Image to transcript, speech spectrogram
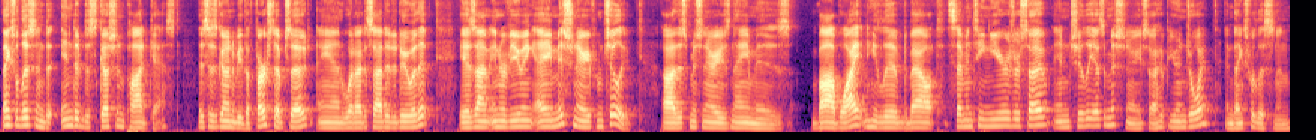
Thanks for listening to End of Discussion podcast. This is going to be the first episode, and what I decided to do with it is I'm interviewing a missionary from Chile. Uh, this missionary's name is Bob White, and he lived about 17 years or so in Chile as a missionary. So I hope you enjoy, and thanks for listening.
